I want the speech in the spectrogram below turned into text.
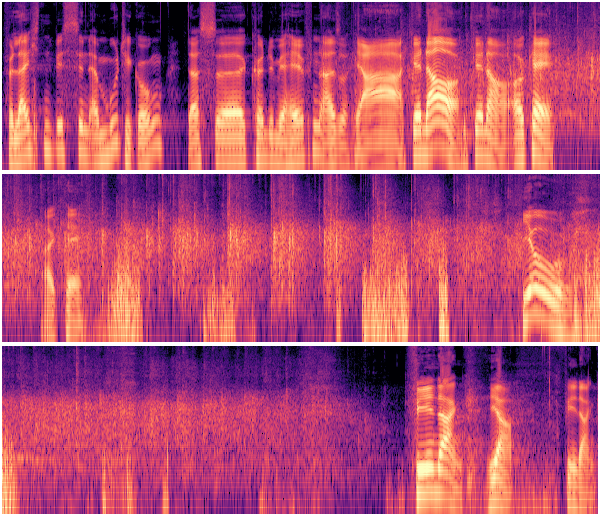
Vielleicht ein bisschen Ermutigung, das äh, könnte mir helfen. Also, ja, genau, genau, okay. Okay. Jo. Vielen Dank. Ja, vielen Dank.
